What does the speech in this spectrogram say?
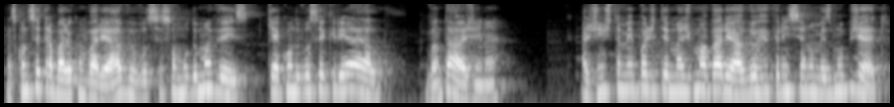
Mas quando você trabalha com variável, você só muda uma vez, que é quando você cria ela. Vantagem, né? A gente também pode ter mais de uma variável referenciando o mesmo objeto.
